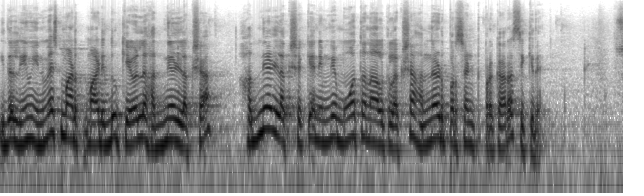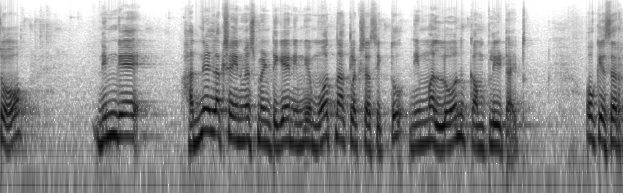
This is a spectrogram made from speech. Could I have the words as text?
ಇದರಲ್ಲಿ ನೀವು ಇನ್ವೆಸ್ಟ್ ಮಾಡಿ, ಮಾಡಿದ್ದು ಕೇವಲ ಹದಿನೇಳು ಲಕ್ಷ. ಹದಿನೇಳು ಲಕ್ಷಕ್ಕೆ ನಿಮಗೆ ಮೂವತ್ತ ನಾಲ್ಕು ಲಕ್ಷ ಹನ್ನೆರಡು ಪರ್ಸೆಂಟ್ ಪ್ರಕಾರ ಸಿಕ್ಕಿದೆ. ಸೊ ನಿಮಗೆ ಹದಿನೇಳು ಲಕ್ಷ ಇನ್ವೆಸ್ಟ್ಮೆಂಟಿಗೆ ನಿಮಗೆ ಮೂವತ್ತ್ನಾಲ್ಕು ಲಕ್ಷ ಸಿಕ್ತು. ನಿಮ್ಮ ಲೋನ್ ಕಂಪ್ಲೀಟ್ ಆಯಿತು. Okay sir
